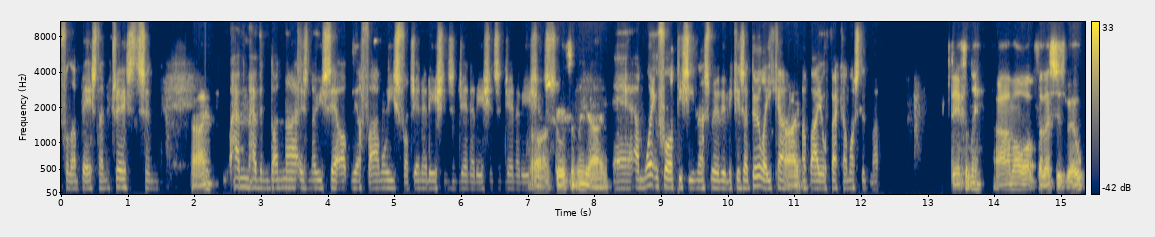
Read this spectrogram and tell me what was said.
for their best interests, and aye. him having done that has now set up their families for generations and generations and generations. Oh, so definitely, aye. uh, I'm looking forward to seeing this movie because I do like a, Aye. a biopic. I must admit. Definitely. I'm all up for this as well.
